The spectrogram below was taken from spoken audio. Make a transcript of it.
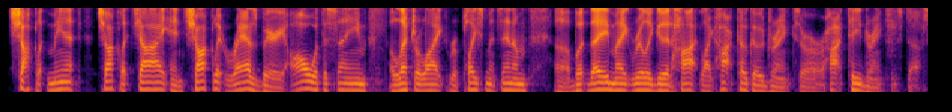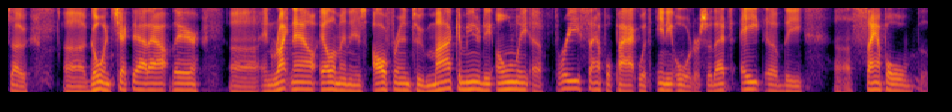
chocolate mint, chocolate chai, and chocolate raspberry, all with the same electrolyte replacements in them. Uh, but they make really good hot, like hot cocoa drinks or hot tea drinks and stuff. So uh, go and check that out there. Uh, and right now, LMNT is offering to my community only a free sample pack with any order. So that's eight of the uh, sample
